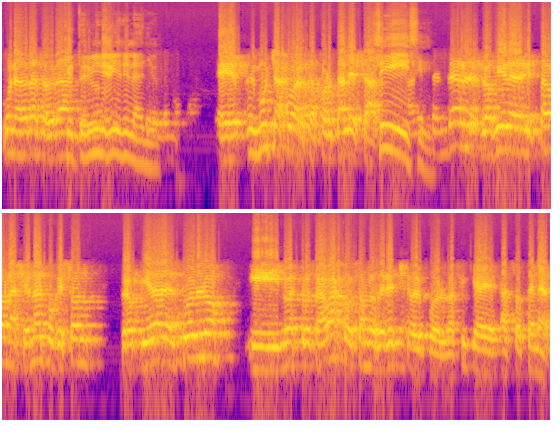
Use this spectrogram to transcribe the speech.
Un abrazo grande. Que termine bien el año. Eh, mucha fuerza, fortaleza. Sí, a sí. defender los bienes del Estado Nacional porque son propiedad del pueblo y nuestro trabajo son los derechos del pueblo, así que a sostener.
